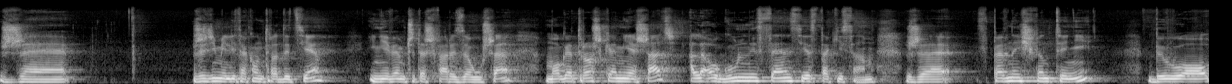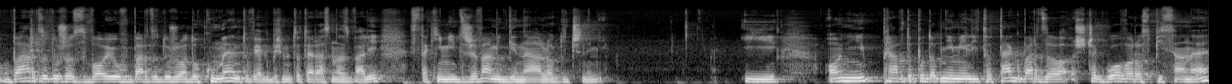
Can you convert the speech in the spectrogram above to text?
że Żydzi mieli taką tradycję, i nie wiem, czy też faryzeusze. Mogę troszkę mieszać, ale ogólny sens jest taki sam, że w pewnej świątyni było bardzo dużo zwojów, bardzo dużo dokumentów, jakbyśmy to teraz nazwali, z takimi drzewami genealogicznymi. I oni prawdopodobnie mieli to tak bardzo szczegółowo rozpisane,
